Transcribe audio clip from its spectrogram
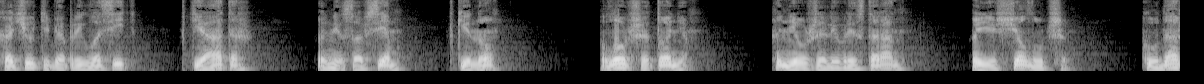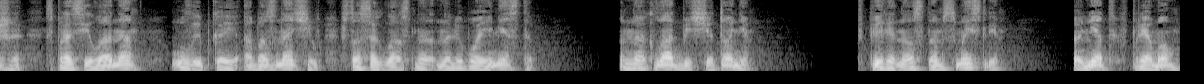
хочу тебя пригласить. В театр?» «Не совсем. В кино?» «Лучше, Тоня». «Неужели в ресторан?» «Еще лучше». «Куда же?» — спросила она, улыбкой обозначив, что согласна на любое место. «На кладбище, Тоня». «В переносном смысле?» «Нет, в прямом».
